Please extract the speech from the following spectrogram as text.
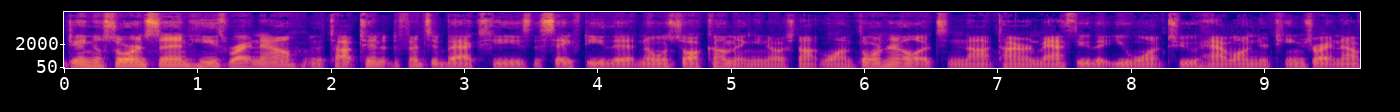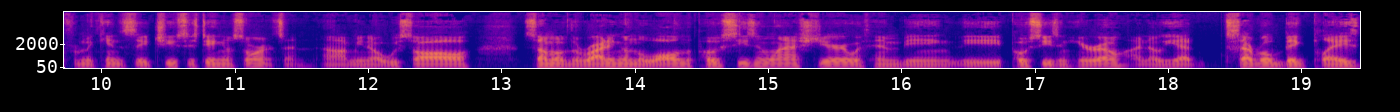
Daniel Sorensen, he's right now in the top 10 at defensive backs. He's the safety that no one saw coming. You know, it's not Juan Thornhill. It's not Tyrann Mathieu that you want to have on your teams right now from the Kansas City Chiefs. It's Daniel Sorensen. Um, you know, we saw some of the writing on the wall in the postseason last year with him being the postseason hero. I know he had several big plays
